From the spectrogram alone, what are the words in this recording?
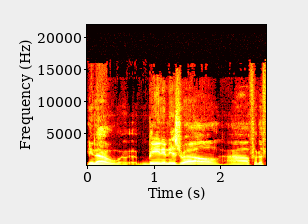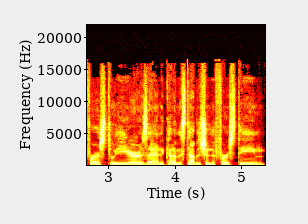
You know, being in Israel uh, for the first two years and kind of establishing the first team,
